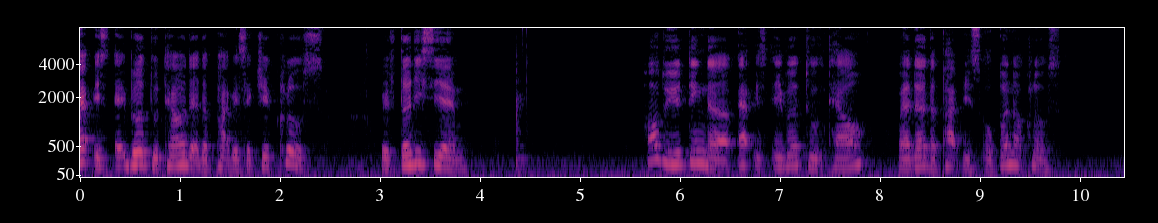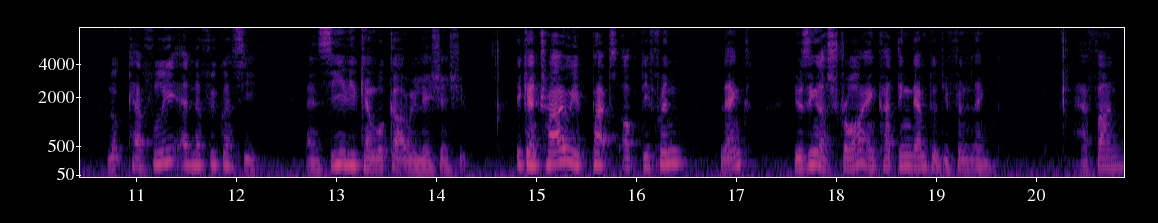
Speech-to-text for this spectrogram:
App is able to tell that the pipe is actually closed with 30 cm. How do you think the app is able to tell whether the pipe is open or closed? Look carefully at the frequency and see if you can work out a relationship. You can try with pipes of different length using a straw and cutting them to different length. Have fun!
